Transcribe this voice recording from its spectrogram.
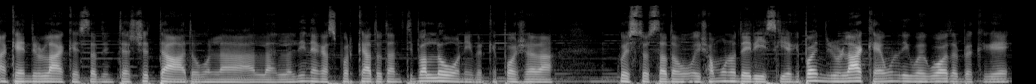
anche Andrew Luck è stato intercettato con la, la, la, linea che ha sporcato tanti palloni perché poi c'era questo è stato diciamo uno dei rischi perché poi Andrew Luck è uno di quei quarterback che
